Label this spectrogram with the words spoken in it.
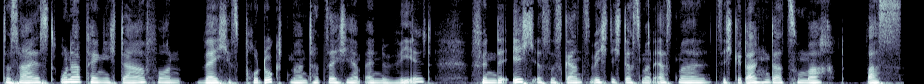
Das heißt, unabhängig davon, welches Produkt man tatsächlich am Ende wählt, finde ich, ist es ganz wichtig, dass man erstmal sich Gedanken dazu macht, was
